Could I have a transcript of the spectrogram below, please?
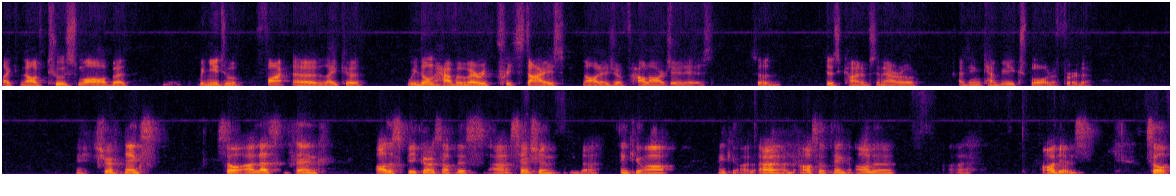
like not too small, but we need to find uh, like a, we don't have a very precise knowledge of how large it is. So this kind of scenario, I think, can be explored further. Sure, thanks. So uh, let's thank all the speakers of this uh, session. The, thank you all. Thank you. Uh, also thank all the uh, audience. So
